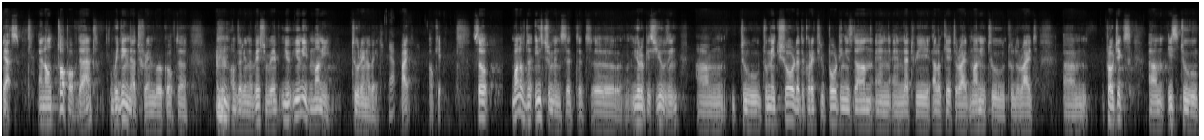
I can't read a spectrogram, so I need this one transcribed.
Yes, yes, and on top of that, within that framework of the of the renovation wave, you, you need money to renovate. Yeah. Right. Okay. So one of the instruments that that uh, Europe is using um, to to make sure that the correct reporting is done and and that we allocate the right money to to the right um, projects um, is to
